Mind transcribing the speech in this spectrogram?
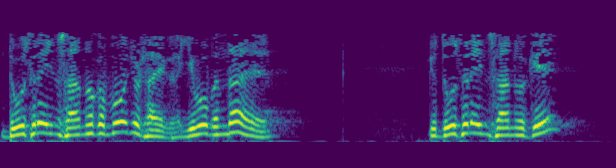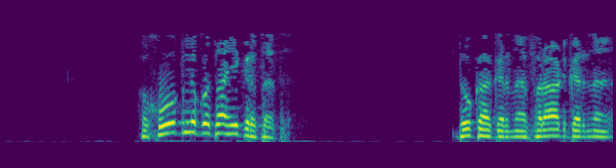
دوسرے انسانوں کا بوجھ اٹھائے گا۔ یہ وہ بندہ ہے جو دوسرے انسانوں کے حقوق میں کوتا ہی کرتا تھا۔ دھوکہ کرنا، فراڈ کرنا،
